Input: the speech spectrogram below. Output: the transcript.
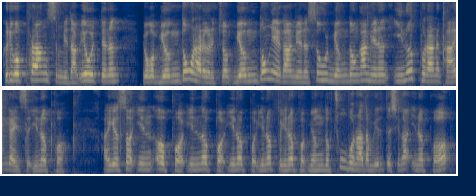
그리고 프랑스입니다. 외울 때는 요거 명동을 하라 그랬죠. 명동에 가면은 서울 명동 가면은 enough라는 가게가 있어. enough. 알겠어? enough, enough, enough, enough, enough. 명동 충분하다 뭐 이런 뜻이가 enough.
